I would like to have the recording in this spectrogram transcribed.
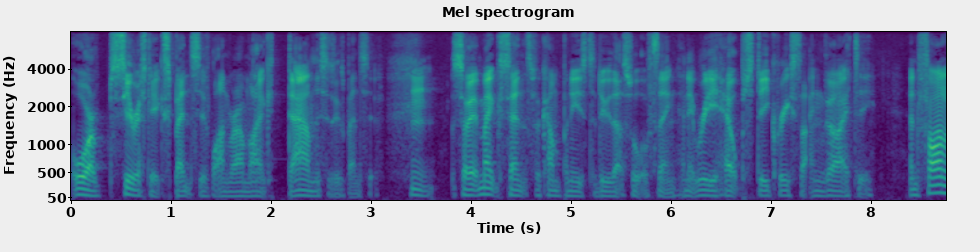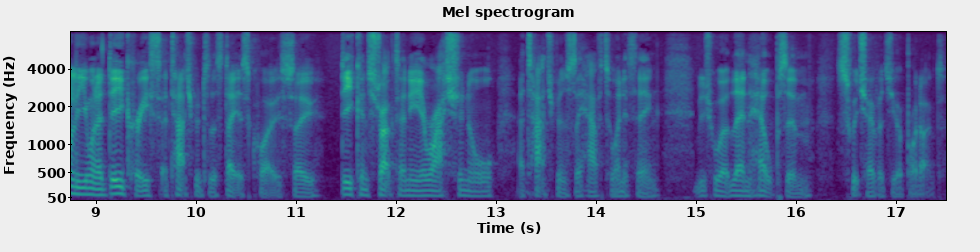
or a seriously expensive one where I'm like, damn, this is expensive. Hmm. So it makes sense for companies to do that sort of thing, and it really helps decrease that anxiety. And finally, you want to decrease attachment to the status quo. So deconstruct any irrational attachments they have to anything, which will then help them switch over to your product.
